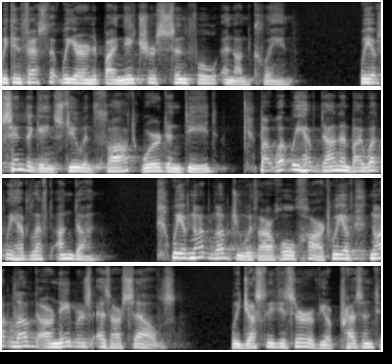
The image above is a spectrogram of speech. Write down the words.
we confess that we are by nature sinful and unclean. We have sinned against you in thought, word, and deed, by what we have done and by what we have left undone. We have not loved you with our whole heart. We have not loved our neighbors as ourselves. We justly deserve your present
